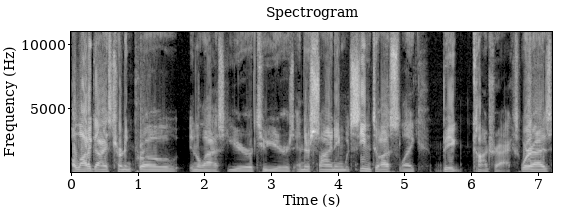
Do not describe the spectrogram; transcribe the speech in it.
a lot of guys turning pro in the last year or two years, and they're signing what seemed to us like big contracts. Whereas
